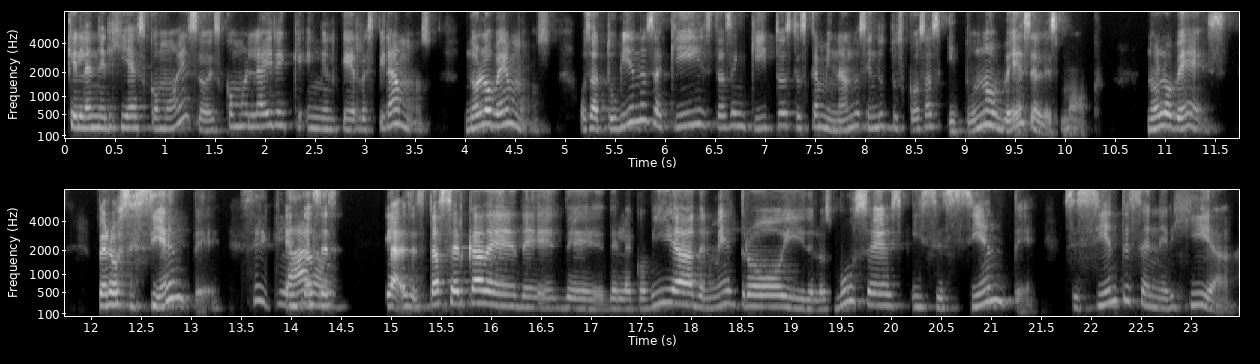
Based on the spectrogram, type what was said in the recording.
que la energía es como eso, es como el aire en el que respiramos. No lo vemos. O sea, tú vienes aquí, estás en Quito, estás caminando, haciendo tus cosas y tú no ves el smog, no lo ves, pero se siente. Sí, claro. Entonces, claro, estás cerca de, la ecovía, del metro y de los buses y se siente, se siente esa energía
